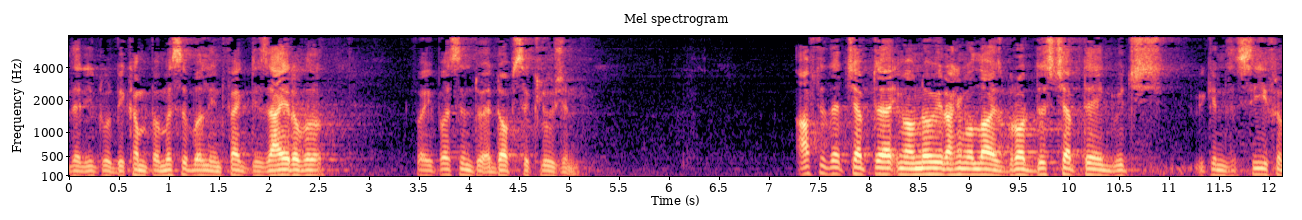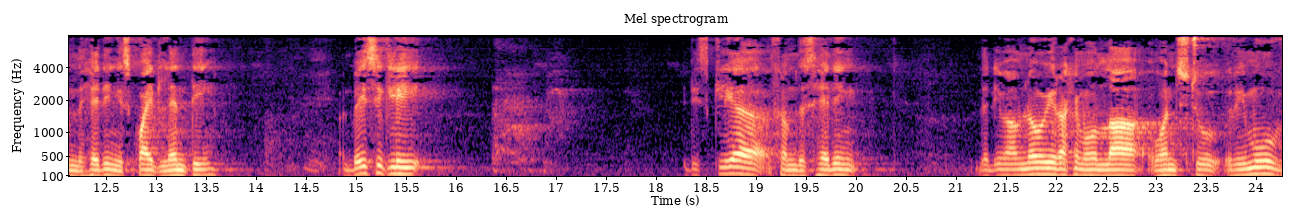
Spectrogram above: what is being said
that it will become permissible, in fact desirable, for a person to adopt seclusion. After that chapter, Imam Nawawi rahimahullah has brought this chapter in which we can see from the heading is quite lengthy. But basically, it is clear from this heading that Imam Nawawi rahimahullah wants to remove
